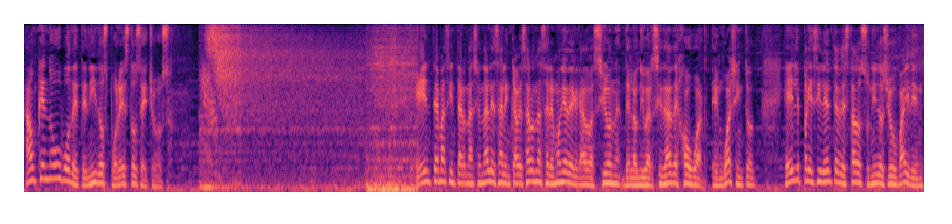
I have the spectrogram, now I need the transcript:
aunque no hubo detenidos por estos hechos. En temas internacionales, al encabezar una ceremonia de graduación de la Universidad de Howard en Washington, el presidente de Estados Unidos, Joe Biden,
